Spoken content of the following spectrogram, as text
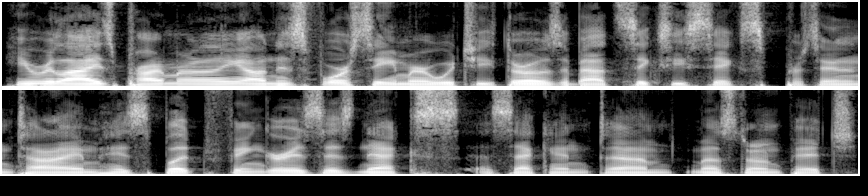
He relies primarily on his four seamer, which he throws about 66% of the time. His split finger is his next uh, second um, most thrown pitch.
